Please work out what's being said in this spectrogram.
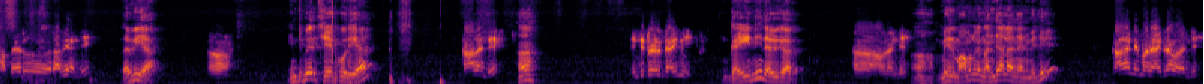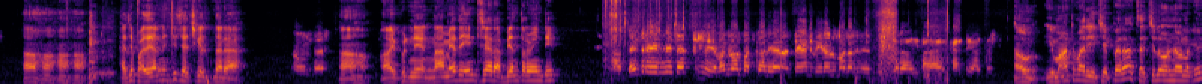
మా పేరు రవి అండి. రవియా? ఇంటి పేరు చేకూరియా? కాదండి? ఇంటి పేరు గైని. గైని రవి గారు. అవునండి. మీది మామూలుగా నంద్యాల నేను మీది? కాదండి మాది హైదరాబాద్ అండి. అయితే పదేళ్ళ నుంచి చర్చికి వెళ్తున్నారా అవును సార్. ఇప్పుడు నేను నా మీద ఏంటి సార్? అభ్యంతరం ఏంటి? అభ్యంతరం ఏం లేదు సార్ ఎవరి వాళ్ళు బతకాలి కదా అంతేగాని వేరే వాళ్ళు మతాలు కరెక్ట్ కాదు సార్. అవును. ఈ మాట మరి చెప్పారా చర్చిలో ఉండే వాళ్ళకి?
